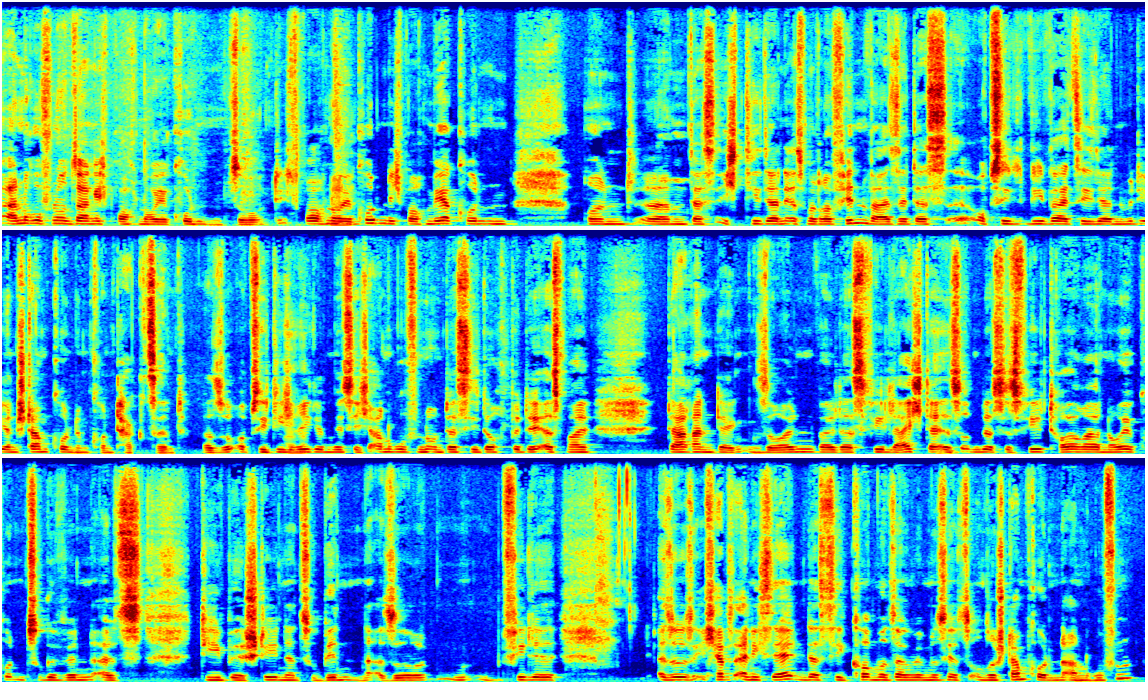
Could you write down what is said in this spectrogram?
anrufen und sagen, ich brauche neue Kunden. So, ich brauche neue mhm. Kunden, ich brauche mehr Kunden und ähm, dass ich die dann erstmal darauf hinweise, dass äh, ob sie, wie weit sie dann mit ihren Stammkunden im Kontakt sind. Also ob sie die mhm. regelmäßig anrufen und dass sie doch bitte erstmal daran denken sollen, weil das viel leichter ist und es ist viel teurer, neue Kunden zu gewinnen, als die bestehenden zu binden. Also viele also ich habe es eigentlich selten, dass sie kommen und sagen, wir müssen jetzt unsere Stammkunden anrufen.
